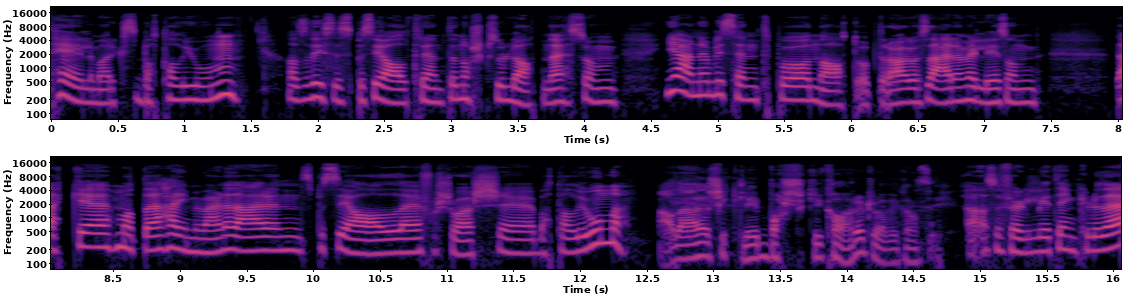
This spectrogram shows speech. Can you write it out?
Telemarksbataljonen. Altså disse spesialtrente norske soldatene som gjerne blir sendt på Nato-oppdrag. Og så er det en veldig sånn Det er ikke på en måte Heimevernet, det er en spesial eh, forsvarsbataljon, da. Ja, det er skikkelig barske karer, tror jeg vi kan si. Ja, selvfølgelig tenker du det,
